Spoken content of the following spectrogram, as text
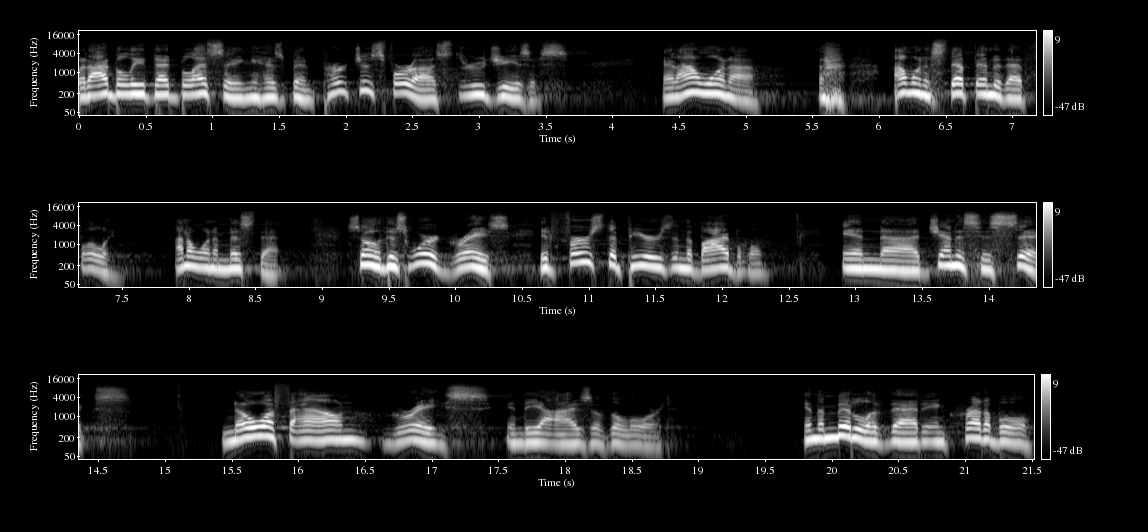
But I believe that blessing has been purchased for us through Jesus. And I want to I want to step into that fully. I don't want to miss that. So this word grace, it first appears in the Bible in uh, Genesis 6. Noah found grace in the eyes of the Lord. In the middle of that incredible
